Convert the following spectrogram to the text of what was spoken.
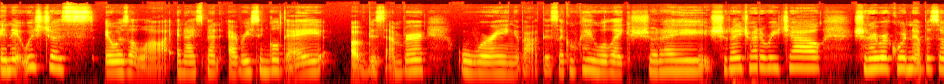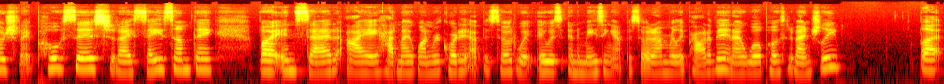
And it was just, it was a lot. And I spent every single day of December worrying about this like okay well like should I should I try to reach out should I record an episode should I post this should I say something but instead I had my one recorded episode it was an amazing episode I'm really proud of it and I will post it eventually but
